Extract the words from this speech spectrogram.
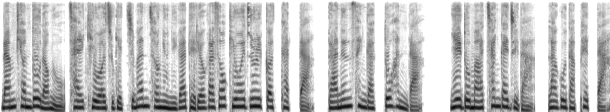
남편도 너무 잘 키워주겠지만 정윤이가 데려가서 키워줄 것 같다. 라는 생각도 한다. 얘도 마찬가지다. 라고 답했다.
